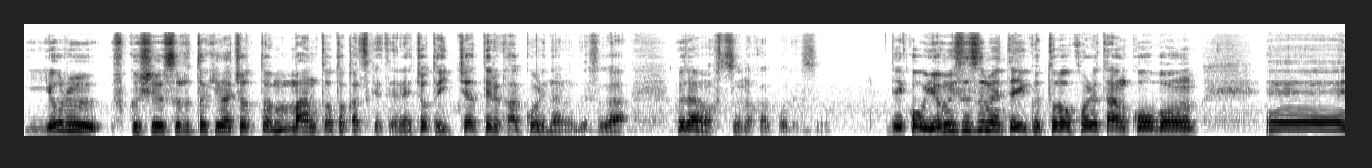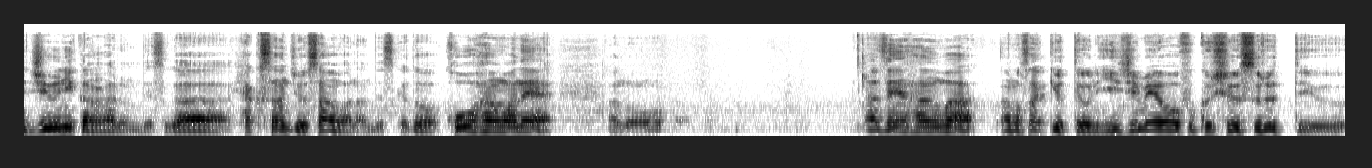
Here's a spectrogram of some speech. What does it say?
夜復習する時はちょっとマントとかつけてねちょっと行っちゃってる格好になるんですが普段は普通の格好です。でこう読み進めていくとこれ単行本、えー12巻あるんですが133話なんですけど後半はねあのあ前半はあのさっき言ったようにいじめを復讐するっていう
